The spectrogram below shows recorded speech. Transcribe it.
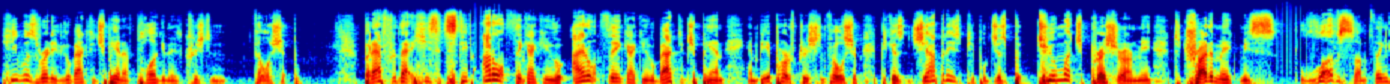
he was ready to go back to Japan and plug into Christian fellowship. But after that, he said, Steve, I don't think I can go. I don't think I can go back to Japan and be a part of Christian fellowship because Japanese people just put too much pressure on me to try to make me love something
